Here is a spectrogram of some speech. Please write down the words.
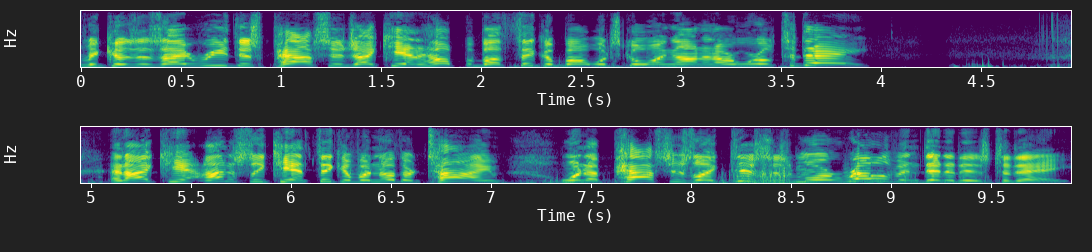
Because as I read this passage, I can't help but think about what's going on in our world today. And I can't honestly can't think of another time when a passage like this is more relevant than it is today.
